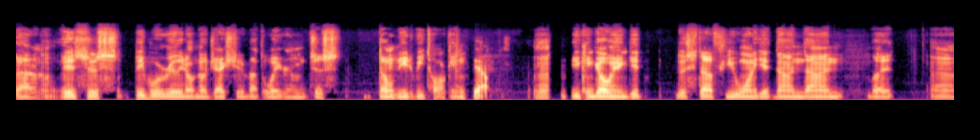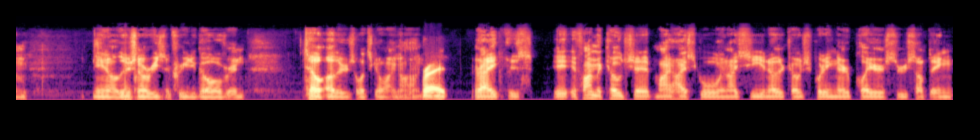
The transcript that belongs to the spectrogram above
I don't know. It's just people who really don't know jack shit about the weight room just don't need to be talking. Yeah. Uh, you can go in and get the stuff you want to get done done, but um, you know, there's no reason for you to go over and tell others what's going on. Right. Right. Because if I'm a coach at my high school and I see another coach putting their players through something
